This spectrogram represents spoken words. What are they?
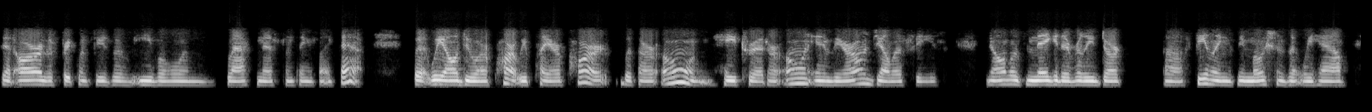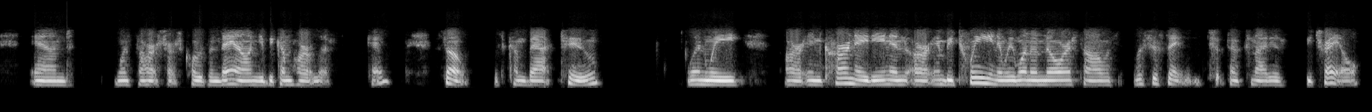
that are the frequencies of evil and blackness and things like that. But we all do our part. We play our part with our own hatred our own envy our own jealousies you know all those negative really dark uh, feelings emotions that we have. And once the heart starts closing down you become heartless okay? So let's come back to when we are incarnating and are in between and we want to know ourselves, let's just say tonight is betrayal,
